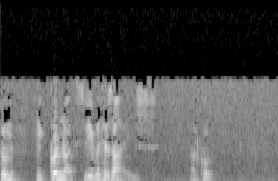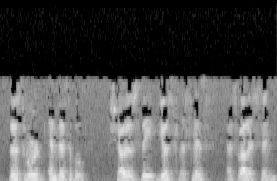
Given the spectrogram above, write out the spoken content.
whom he could not see with his eyes. Unquote. This word invisible shows the uselessness, as well as sin,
